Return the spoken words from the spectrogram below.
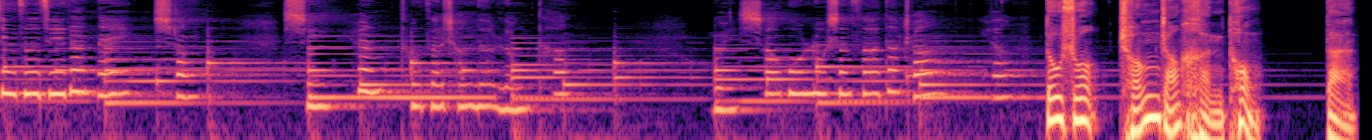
面担心自己的内向，心愿屠宰场的冷汤。微笑不露声色的张扬。都说成长很痛，但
